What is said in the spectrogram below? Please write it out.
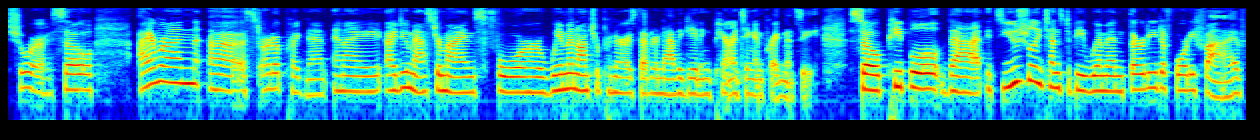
Sure. So I run a startup pregnant and I, I do masterminds for women entrepreneurs that are navigating parenting and pregnancy. So people that it's usually tends to be women 30 to 45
